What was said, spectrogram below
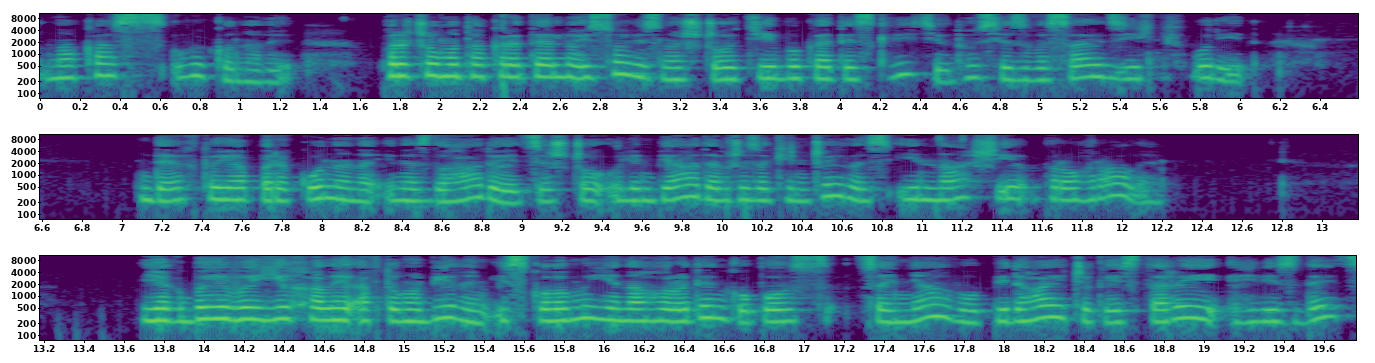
наказ виконали. Причому так ретельно і совісно, що ті букети з квітів досі звисають з їхніх воріт. Дехто я переконана і не здогадується, що Олімпіада вже закінчилась і наші програли. Якби ви їхали автомобілем із Коломиї на Городинку повз Ценяву, під гайчики й старий гвіздець,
